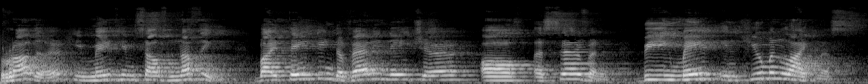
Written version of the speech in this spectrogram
Rather, he made himself nothing by taking the very nature of a servant, being made in human likeness.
